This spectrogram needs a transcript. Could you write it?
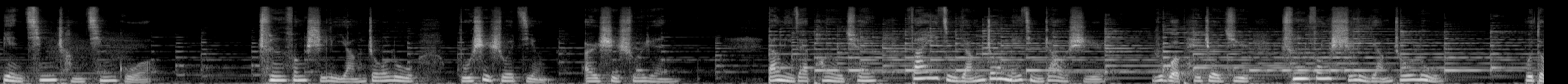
便倾城倾国。春风十里扬州路，不是说景，而是说人。当你在朋友圈发一组扬州美景照时，如果配这句“春风十里扬州路”。不懂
